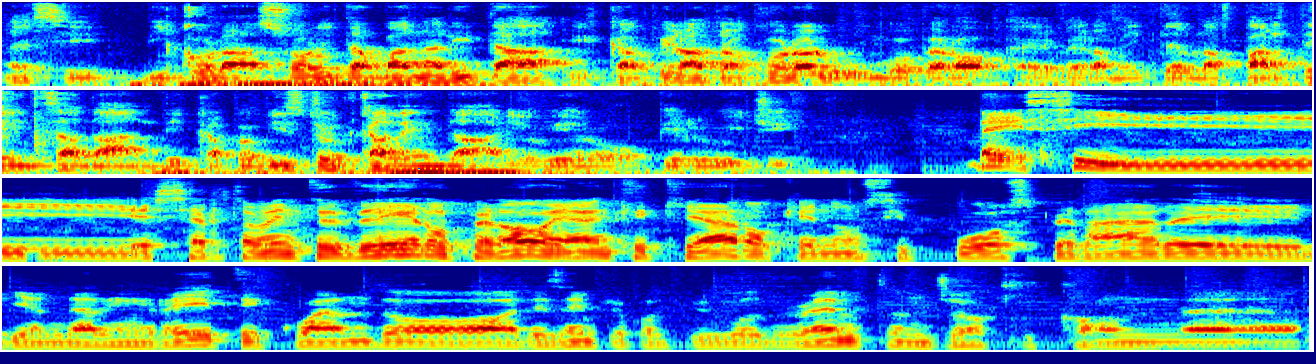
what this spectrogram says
Eh sì, dico la solita banalità, il campionato è ancora lungo, però è veramente una partenza ad handicap, visto il calendario, vero Pierluigi? Beh sì, è certamente vero, però è anche chiaro che non si può sperare di andare in rete quando ad esempio contro il Wolverhampton giochi con uh,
